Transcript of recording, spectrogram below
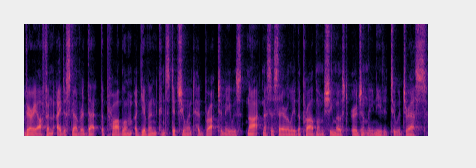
Very often, I discovered that the problem a given constituent had brought to me was not necessarily the problem she most urgently needed to address.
